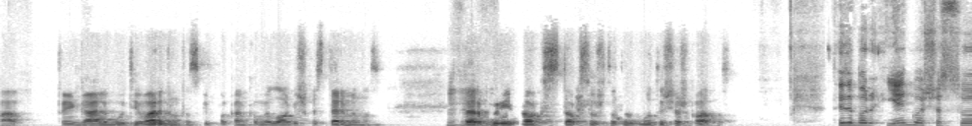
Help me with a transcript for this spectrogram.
na, Tai gali būti įvardintas kaip pakankamai logiškas terminas, mhm. per kurį toks, toks užstatas būtų išieškotas. Tai dabar, jeigu aš esu,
